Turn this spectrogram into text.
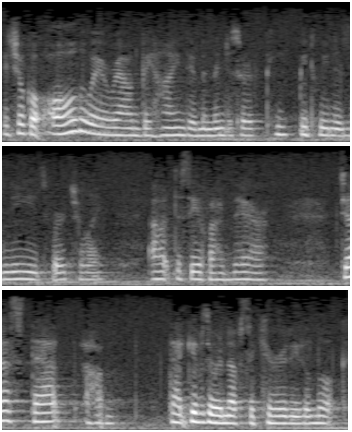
And she'll go all the way around behind him and then just sort of peek between his knees virtually out to see if I'm there. Just that, um, that gives her enough security to look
